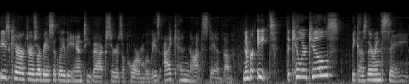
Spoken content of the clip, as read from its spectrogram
These characters are basically the anti vaxxers of horror movies. I cannot stand them. Number eight, the killer kills because they're insane.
